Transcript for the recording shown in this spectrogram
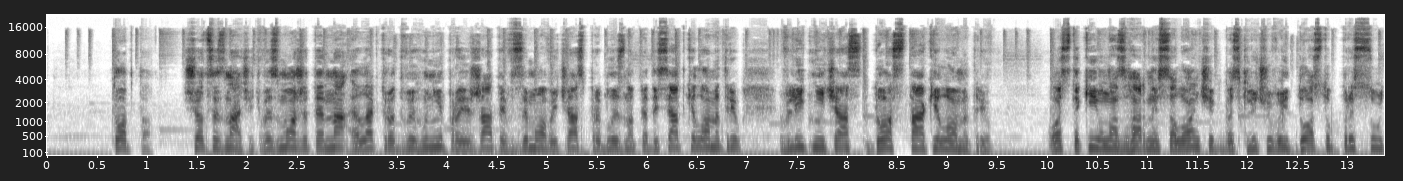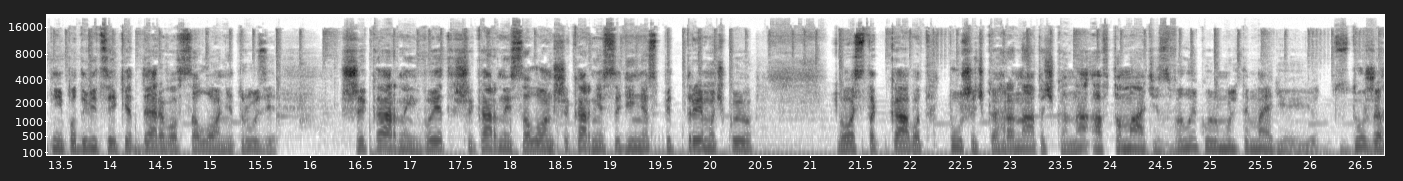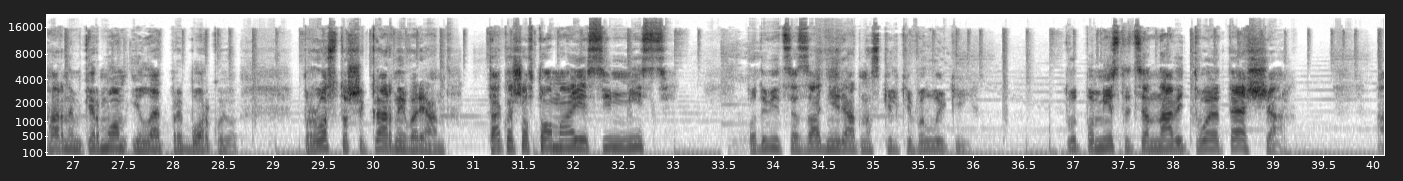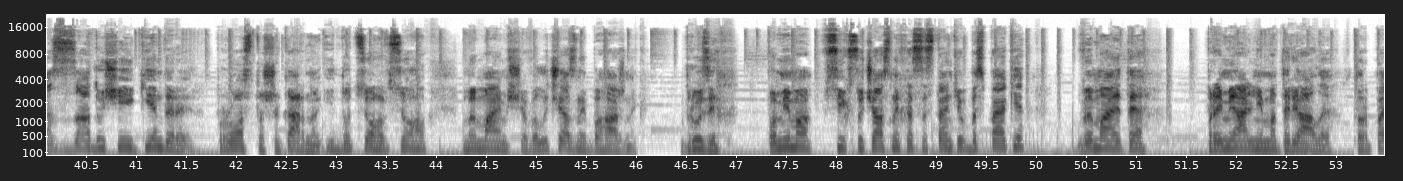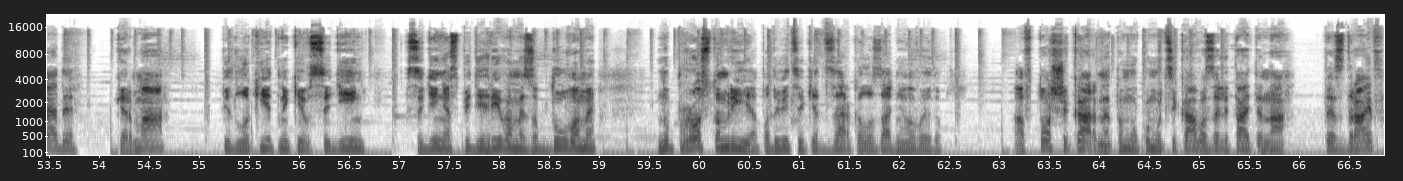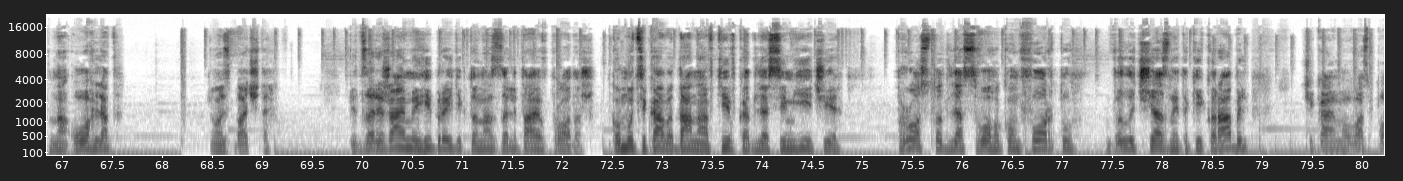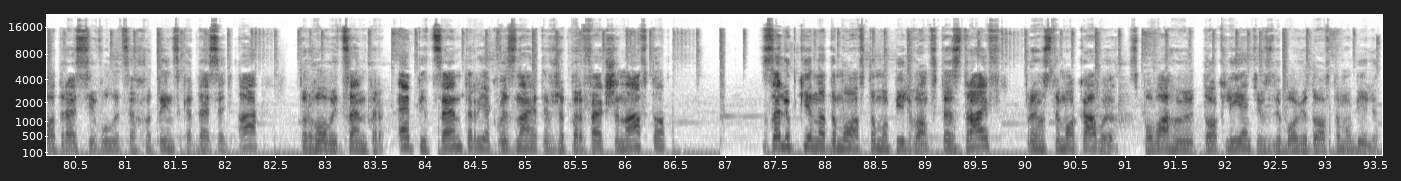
Тобто, що це значить? Ви зможете на електродвигуні проїжджати в зимовий час приблизно 50 кілометрів, в літній час до 100 кілометрів. Ось такий у нас гарний салончик, безключовий доступ присутній. Подивіться, яке дерево в салоні, друзі. Шикарний вид, шикарний салон, шикарні сидіння з підтримочкою. Ось така от пушечка, гранаточка на автоматі з великою мультимедією, з дуже гарним кермом і led приборкою. Просто шикарний варіант. Також авто має 7 місць. Подивіться, задній ряд наскільки великий. Тут поміститься навіть твоя теща. А ззаду ще й кіндери. Просто шикарно. І до цього всього ми маємо ще величезний багажник. Друзі, помімо всіх сучасних асистентів безпеки, ви маєте преміальні матеріали: торпеди, керма, підлокітників, сидінь, сидіння з підігрівами, з обдувами. Ну просто мрія. Подивіться, яке дзеркало заднього виду. Авто шикарне, тому кому цікаво, залітайте на тест-драйв, на огляд. Ось, бачите. Підзаряджаємий гібридік до нас залітає в продаж. Кому цікава дана автівка для сім'ї чи просто для свого комфорту, величезний такий корабель. Чекаємо вас по адресі вулиця Хотинська, 10А, торговий центр Епіцентр, як ви знаєте, вже Perfection Auto. Залюбки надамо автомобіль вам в тест-драйв, пригостимо кавою з повагою до клієнтів з любов'ю до автомобілю.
